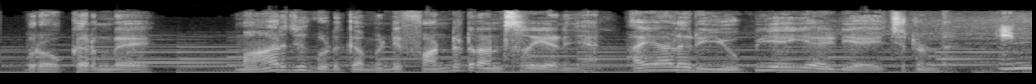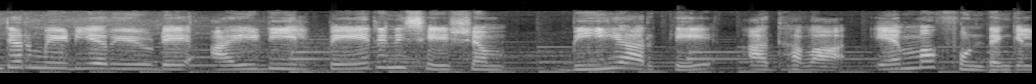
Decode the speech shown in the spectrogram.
ബ്രോക്കറിന്റെ മാർജിൻ കൊടുക്കാൻ വേണ്ടി ഫണ്ട് ട്രാൻസ്ഫർ ചെയ്യാണ് ഞാൻ. അയാൾ ഒരു U P I I D അയച്ചിട്ടുണ്ട്. ഇന്റർമീഡിയറിയുടെ ഐ ഡിയിൽ പേരിന് ശേഷം ബി ആർ കെ അഥവാ എം എഫ് ഉണ്ടെങ്കിൽ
